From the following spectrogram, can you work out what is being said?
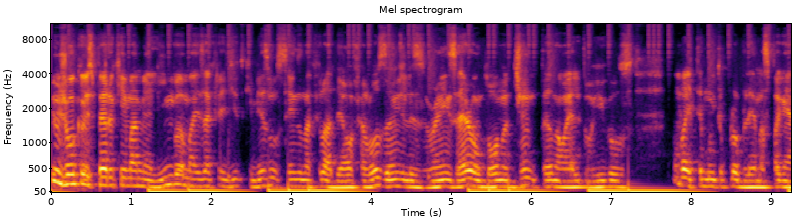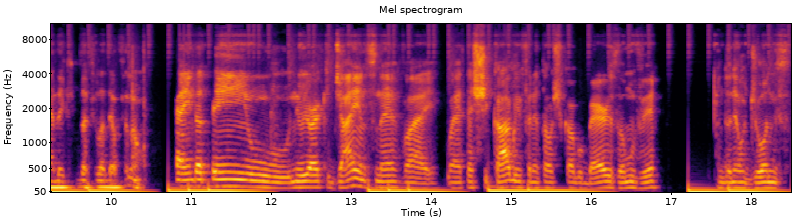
E o jogo que eu espero queimar minha língua, mas acredito que mesmo sendo na Filadélfia, Los Angeles Rams, Aaron Donald jantando a L do Eagles, não vai ter muito problemas para ganhar da equipe da Filadélfia, não. Ainda tem o New York Giants, né? Vai, vai até Chicago enfrentar o Chicago Bears. Vamos ver. Daniel Jones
